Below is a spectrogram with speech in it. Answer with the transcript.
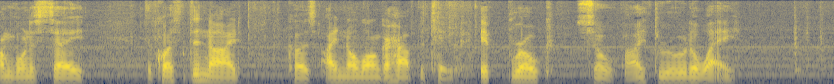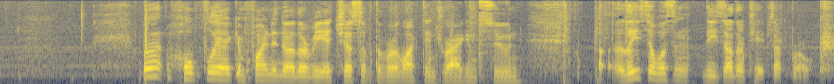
I'm going to say request denied because I no longer have the tape. It broke, so I threw it away. But hopefully I can find another VHS of the Reluctant Dragon soon. Uh, at least it wasn't these other tapes that broke.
